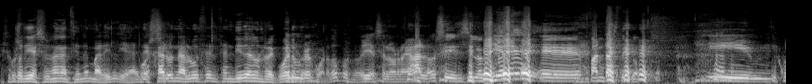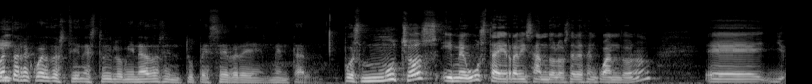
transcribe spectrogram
Eso pues podría ser una canción de Marilia, ¿eh? pues dejar una luz encendida en un recuerdo. En un recuerdo, pues oye, se lo regalo, si, si, lo quiere, eh, fantástico. Y, cuántos recuerdos tienes tú iluminados en tu pesebre mental? Pues muchos y me gusta ir revisándolos de vez en cuando, ¿no? Eh,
